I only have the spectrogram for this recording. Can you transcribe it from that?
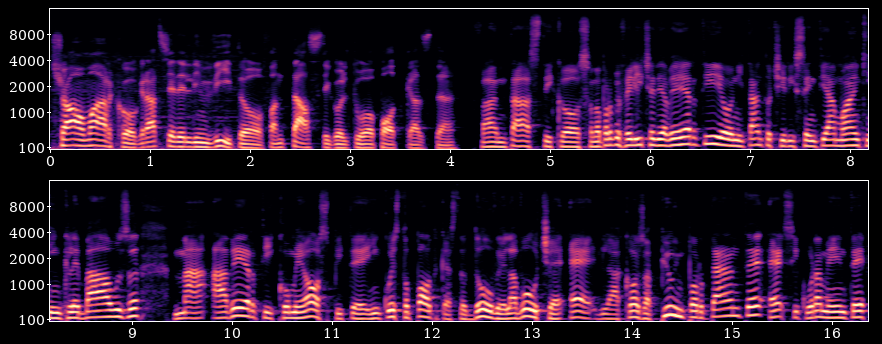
Ciao Marco, grazie dell'invito, fantastico il tuo podcast. Fantastico, sono proprio felice di averti, ogni tanto ci risentiamo anche in Clubhouse, ma averti come ospite in questo podcast dove la voce è la cosa più importante è sicuramente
